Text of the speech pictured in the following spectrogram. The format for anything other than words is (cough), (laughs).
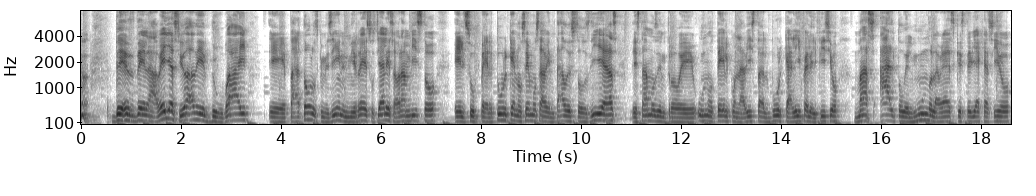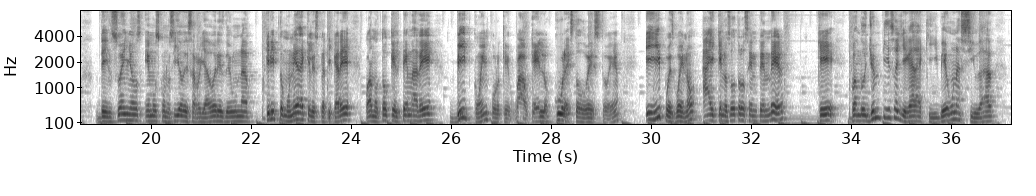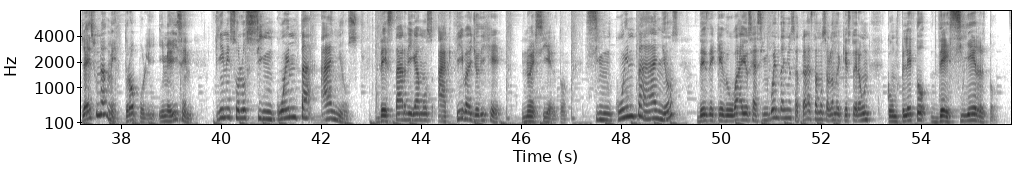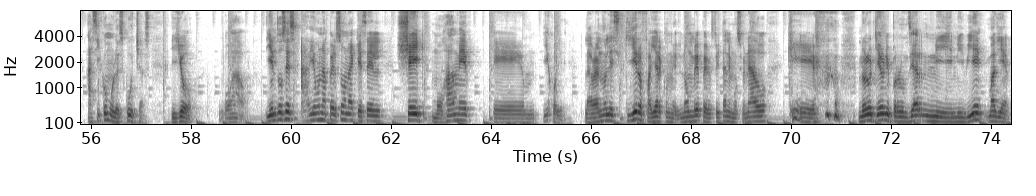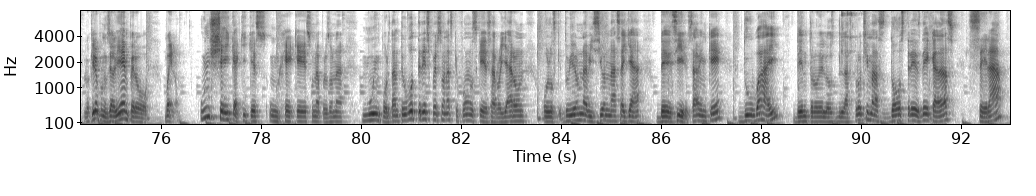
(laughs) desde la bella ciudad de Dubai. Eh, para todos los que me siguen en mis redes sociales habrán visto el super tour que nos hemos aventado estos días. Estamos dentro de un hotel con la vista al Burj Khalifa, el edificio más alto del mundo. La verdad es que este viaje ha sido de ensueños. Hemos conocido desarrolladores de una criptomoneda que les platicaré cuando toque el tema de Bitcoin, porque wow, qué locura es todo esto, ¿eh? Y pues bueno, hay que nosotros entender que cuando yo empiezo a llegar aquí, veo una ciudad, ya es una metrópoli, y me dicen, tiene solo 50 años de estar, digamos, activa. Yo dije, no es cierto. 50 años desde que Dubái, o sea, 50 años atrás estamos hablando de que esto era un completo desierto, así como lo escuchas. Y yo, wow. Y entonces había una persona que es el Sheikh Mohammed, eh, híjole, la verdad no les quiero fallar con el nombre, pero estoy tan emocionado que (laughs) no lo quiero ni pronunciar ni, ni bien, más bien, lo quiero pronunciar bien, pero bueno, un sheik aquí, que es un jeque, es una persona muy importante. Hubo tres personas que fueron los que desarrollaron o los que tuvieron una visión más allá de decir, ¿saben qué? Dubai, dentro de, los, de las próximas dos, tres décadas, será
